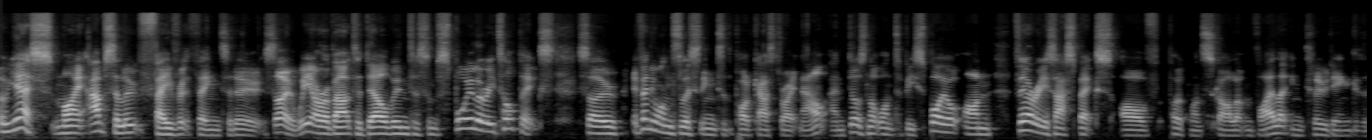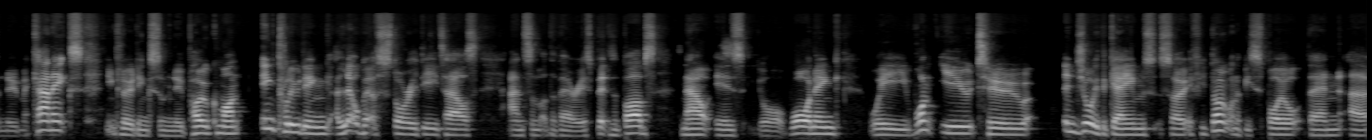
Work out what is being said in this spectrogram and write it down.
Oh, yes, my absolute favorite thing to do. So, we are about to delve into some spoilery topics. So, if anyone's listening to the podcast right now and does not want to be spoiled on various aspects of Pokemon Scarlet and Violet, including the new mechanics, including some new Pokemon, including a little bit of story details and some other various bits and bobs, now is your warning. We want you to enjoy the games. So, if you don't want to be spoiled, then uh,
